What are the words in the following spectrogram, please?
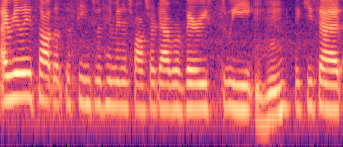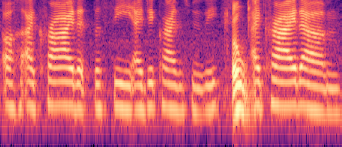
i really thought that the scenes with him and his foster dad were very sweet mm-hmm. like you said oh i cried at the scene i did cry in this movie Oh, i cried um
